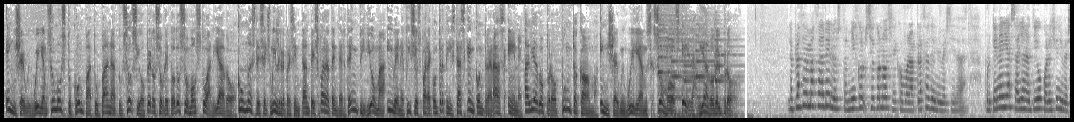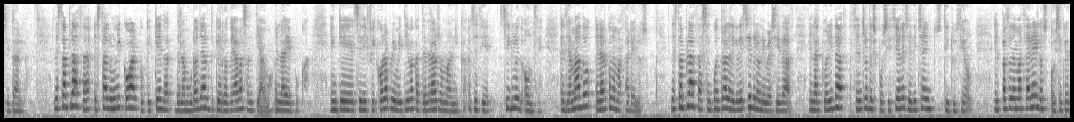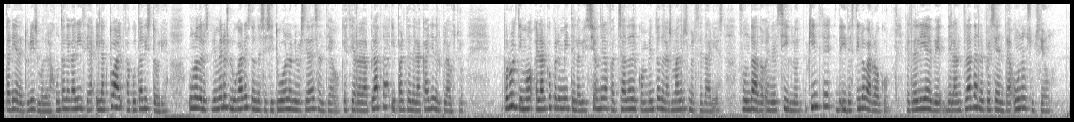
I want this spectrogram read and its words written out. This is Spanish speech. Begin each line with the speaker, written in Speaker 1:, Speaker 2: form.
Speaker 1: En Sherwin Williams somos tu compa, tu pana, tu socio, pero sobre todo somos tu aliado, con más de 6.000 representantes para atenderte en tu idioma y beneficios para contratistas que encontrarás en aliadopro.com. En Sherwin Williams somos el aliado del PRO.
Speaker 2: La Plaza de Mazarelos también se conoce como la Plaza de Universidad, porque en ella se halla el antiguo colegio universitario. En esta plaza está el único arco que queda de la muralla que rodeaba Santiago en la época en que se edificó la primitiva catedral románica, es decir, siglo XI, el llamado el Arco de Mazarelos. En esta plaza se encuentra la iglesia de la universidad, en la actualidad centro de exposiciones de dicha institución, el Pazo de Mazarelos, hoy Secretaría de Turismo de la Junta de Galicia, y la actual Facultad de Historia, uno de los primeros lugares donde se situó la Universidad de Santiago, que cierra la plaza y parte de la calle del claustro. Por último, el arco permite la visión de la fachada del convento de las Madres Mercedarias, fundado en el siglo XV y de estilo barroco. El relieve de la entrada representa una Asunción.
